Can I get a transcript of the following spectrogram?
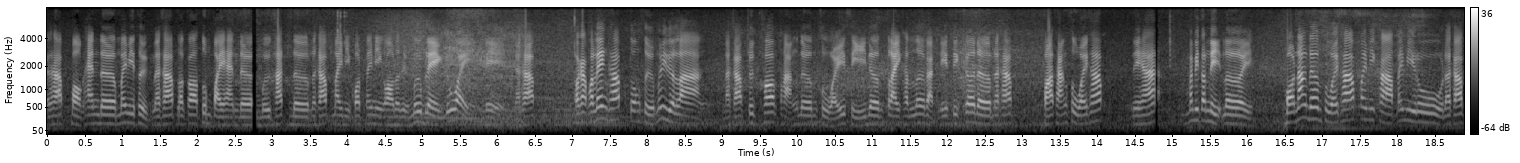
นะครับ ปอกแฮนด์เดิมไม่มีสึกนะครับ แล้วก็ตุ้มไปแฮนด์เดิม มือคัดเดิมนะครับ ไม่มีคดไม่มีงอรวมถึงมือเบรกด้วยนี่นะครับ ประกับคันเร่งครับ ตรงสื่อไม่มีเรือนรางนะครับ ชุดครอบถังเดิมสวย สีเดิมไตรคัลเลอร์แบบนี้สติ๊กเกอร์เดิมนะครับ ฝาถังสวยครับนี่ฮะ ไม่มีตำหนิเลย บาะนั่งเดิมสวยครับ ไม่มีขาบไม่มีรูนะครับ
